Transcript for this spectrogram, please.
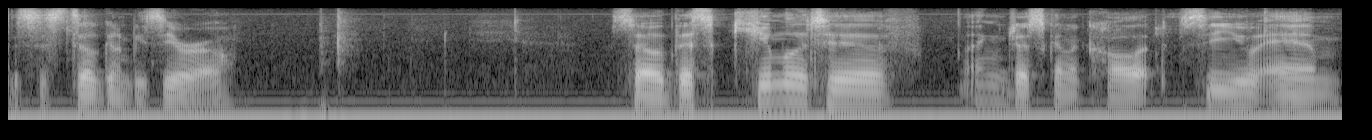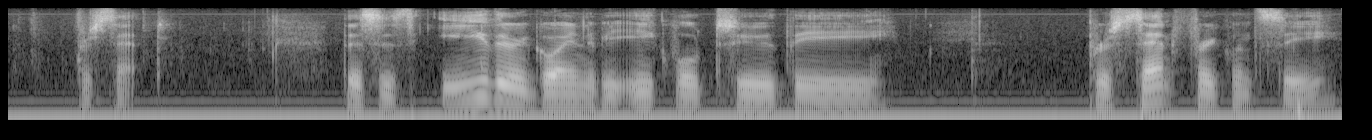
This is still going to be 0. So this cumulative, I'm just going to call it cum percent. This is either going to be equal to the percent frequency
